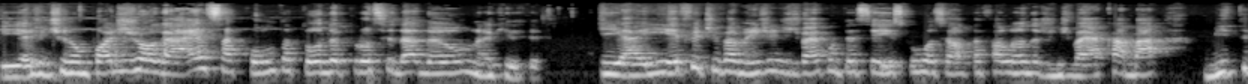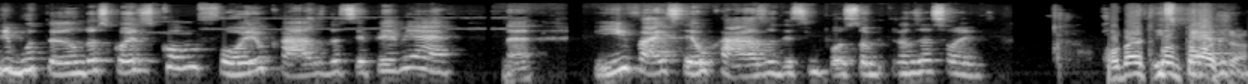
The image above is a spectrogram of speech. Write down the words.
E a gente não pode jogar essa conta toda para o cidadão, né? Que, que aí efetivamente a gente vai acontecer isso que o Rossello está falando, a gente vai acabar bitributando as coisas, como foi o caso da CPMF, né? E vai ser o caso desse imposto sobre transações. Roberto Pantoja.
